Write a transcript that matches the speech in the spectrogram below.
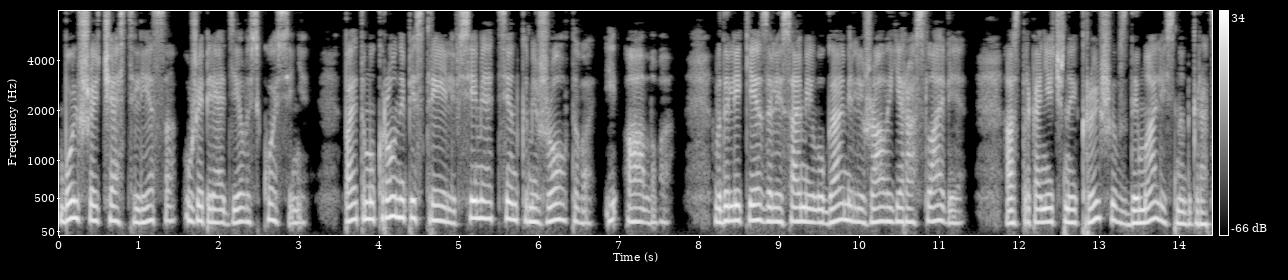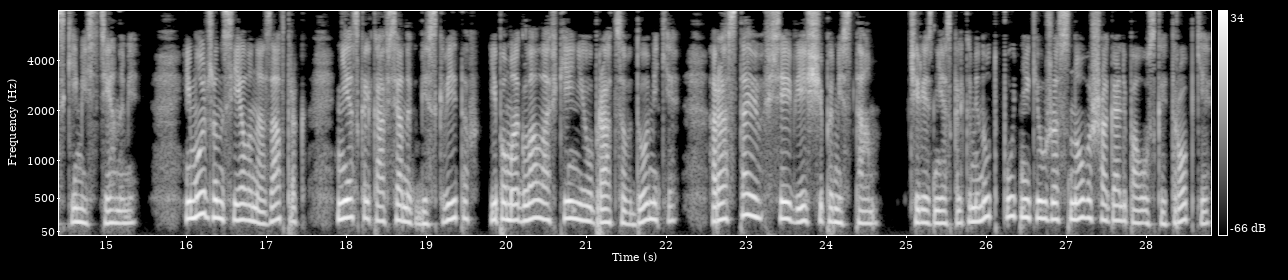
Большая часть леса уже переоделась к осени, поэтому кроны пестрели всеми оттенками желтого и алого. Вдалеке за лесами и лугами лежала Ярославия, остроконечные крыши вздымались над городскими стенами. Имоджин съела на завтрак несколько овсяных бисквитов и помогла Лавкине убраться в домике, расставив все вещи по местам. Через несколько минут путники уже снова шагали по узкой тропке,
